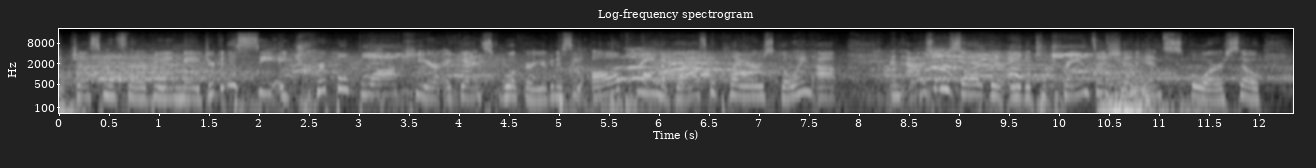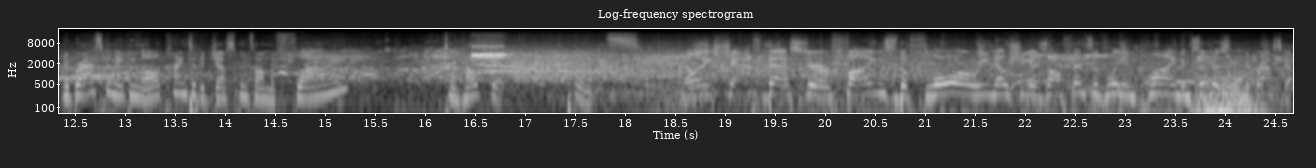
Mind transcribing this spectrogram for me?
adjustments that are being made. You're going to see a triple block here against Wucherer. You're going to see all three Nebraska players going up, and as a result, they're able to transition and score. So Nebraska making all kinds of adjustments on the fly to help get points. Melanie Shaffmaster finds the floor. We know she is offensively inclined, and so does Nebraska.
